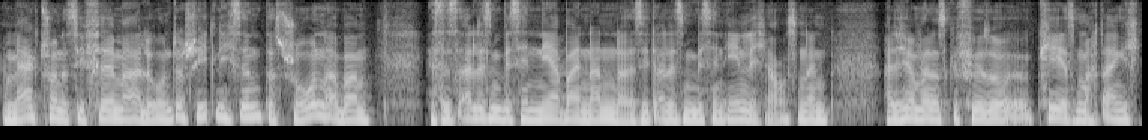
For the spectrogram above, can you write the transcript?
man merkt schon, dass die Filme alle unterschiedlich sind, das schon, aber es ist alles ein bisschen näher beieinander. Es sieht alles ein bisschen ähnlich aus. Und dann hatte ich irgendwann das Gefühl, so, okay, es macht eigentlich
